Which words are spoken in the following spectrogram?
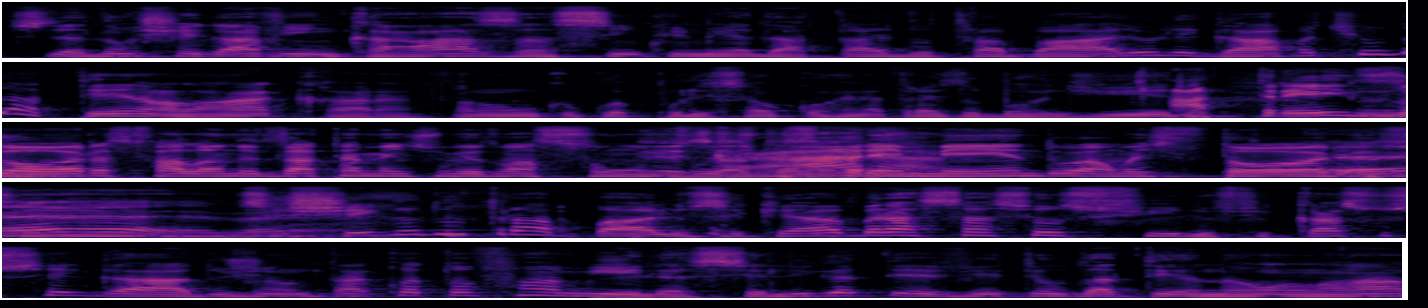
O cidadão chegava em casa às 5 e meia da tarde do trabalho, ligava, tinha o Datena lá, cara, falando com o policial correndo atrás do bandido. Há três horas falando exatamente o mesmo assunto, espremendo uma história, assim. É, Você chega do trabalho, você quer abraçar seus filhos, ficar sossegado, jantar com a tua família, você liga a TV, tem o Datenão lá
